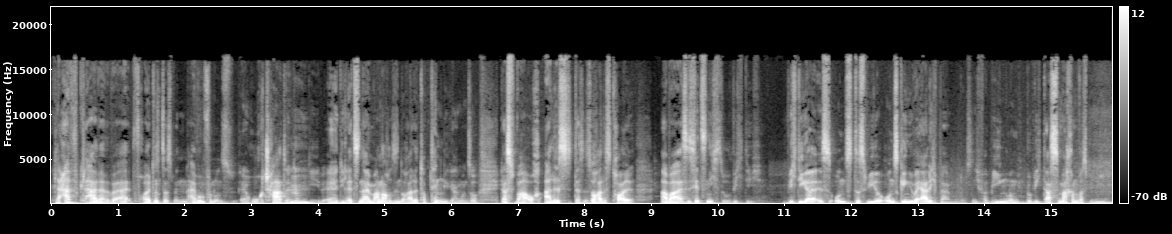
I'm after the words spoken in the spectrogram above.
Klar, klar, da äh, freut uns das, wenn ein Album von uns äh, hoch chartet. Die, äh, die letzten Alben waren auch, sind auch alle Top Ten gegangen und so. Das war auch alles, das ist auch alles toll. Aber es ist jetzt nicht so wichtig. Wichtiger ist uns, dass wir uns gegenüber ehrlich bleiben und uns nicht verbiegen und wirklich das machen, was wir lieben.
